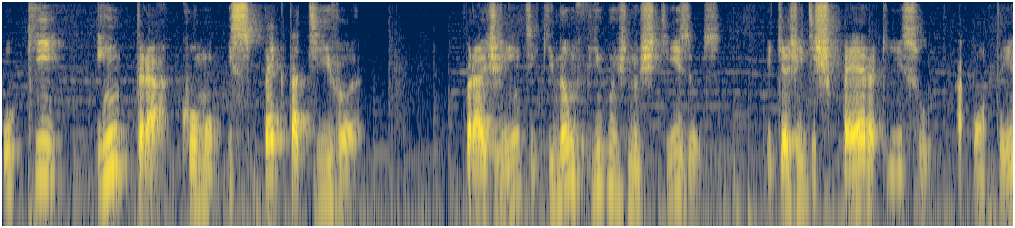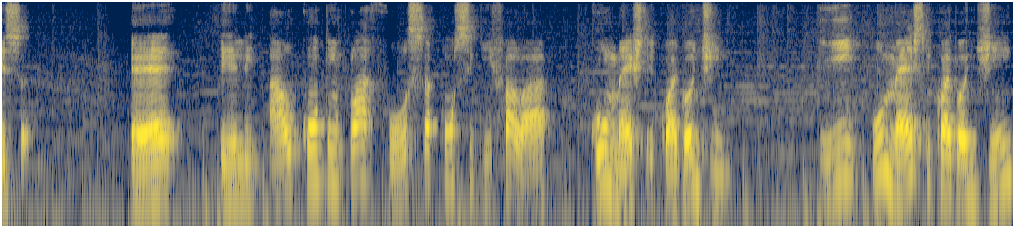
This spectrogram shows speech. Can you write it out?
o que entra como expectativa pra gente que não vimos nos teasers e que a gente espera que isso aconteça é ele, ao contemplar a força, conseguir falar com o mestre Qui-Gon Jinn. E o mestre Qui-Gon Jinn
